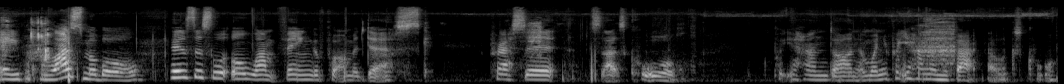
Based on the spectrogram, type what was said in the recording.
A plasma ball. Here's this little lamp thing I've put on my desk. Press it. So that's cool. Put your hand on, and when you put your hand on the back, that looks cool.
